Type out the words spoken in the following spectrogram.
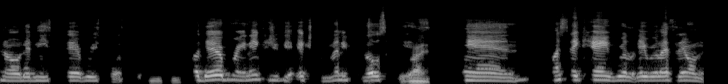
you know that needs their resources, Mhm. but they're bringing in because you get extra money for those kids. Right. And once they came, really, they realized they don't,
